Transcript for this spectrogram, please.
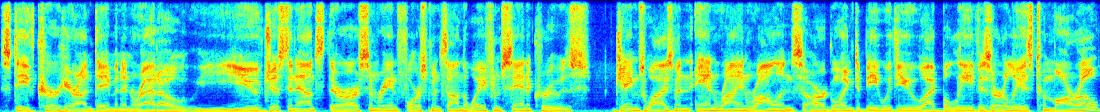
Steve Kerr here on Damon and Ratto. You've just announced there are some reinforcements on the way from Santa Cruz. James Wiseman and Ryan Rollins are going to be with you, I believe, as early as tomorrow.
